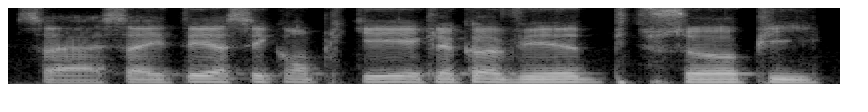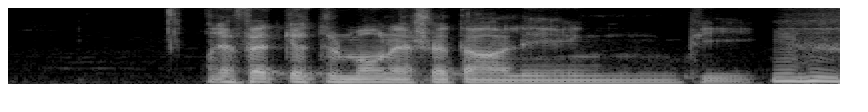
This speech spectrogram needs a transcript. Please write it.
ça. ça. a été assez compliqué avec le COVID, puis tout ça, puis le fait que tout le monde achète en ligne, puis Mhm.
